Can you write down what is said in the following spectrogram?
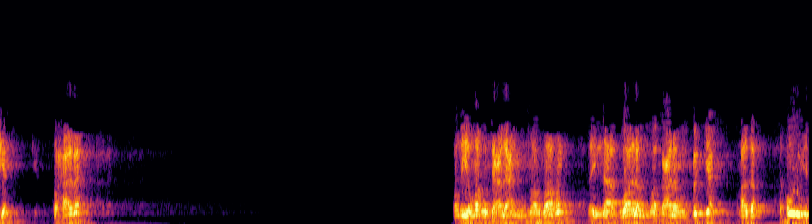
حجة الصحابة رضي الله تعالى عنهم وأرضاهم. فإن أقوالهم وأفعالهم حجة. وهذا قول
